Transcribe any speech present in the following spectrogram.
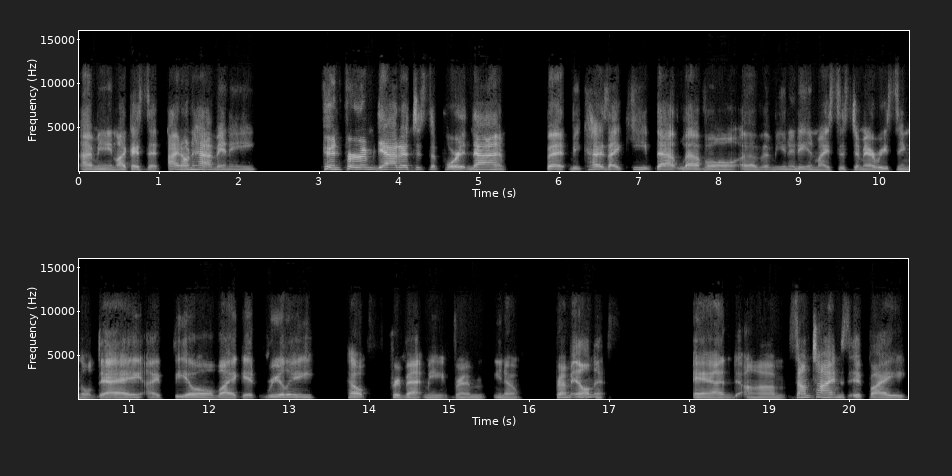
I mean, like I said, I don't have any confirmed data to support that. But because I keep that level of immunity in my system every single day, I feel like it really helps prevent me from, you know, from illness. And um, sometimes if I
